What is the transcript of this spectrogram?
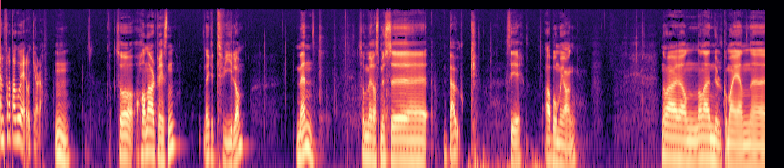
enn for at Aguero ikke gjør det. Mm. Så han er verdt prisen. Det er ikke tvil om. Men som Rasmus eh, Bauk sier, Aubameyang Nå er han, han er 0,1 eh,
